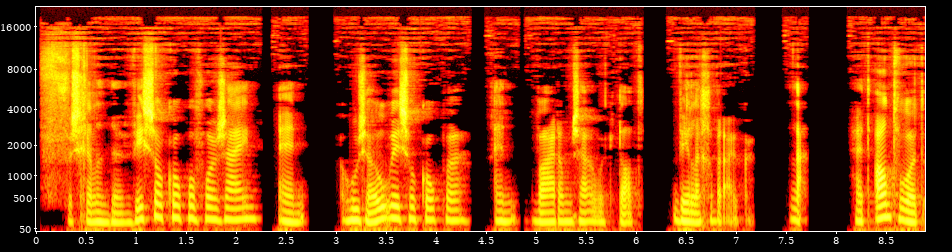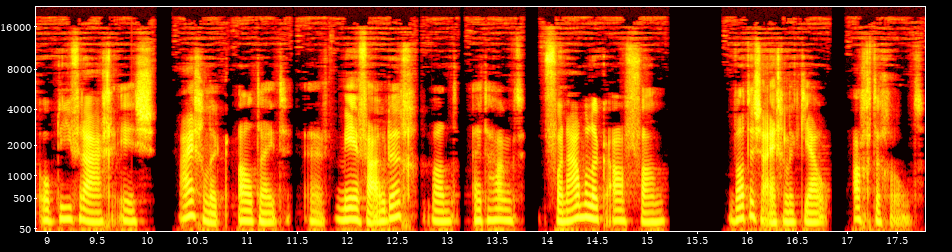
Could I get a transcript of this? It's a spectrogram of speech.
verschillende wisselkoppen voor zijn. En hoezo wisselkoppen en waarom zou ik dat willen gebruiken? Nou, het antwoord op die vraag is eigenlijk altijd uh, meervoudig, want het hangt voornamelijk af van wat is eigenlijk jouw achtergrond?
